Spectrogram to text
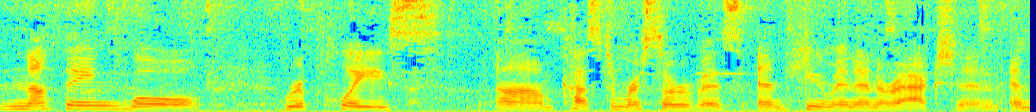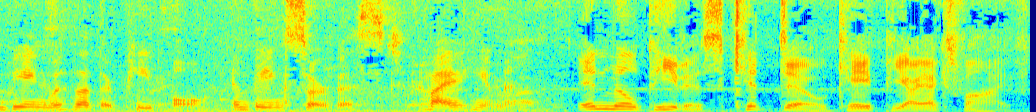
nothing will replace um, customer service and human interaction and being with other people and being serviced by a human. In Milpitas, Kit Do, KPIX 5.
